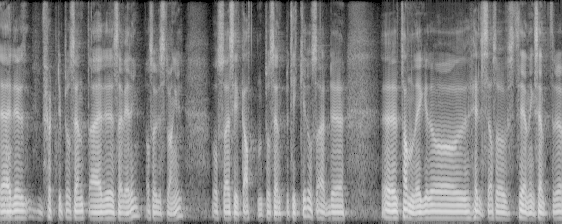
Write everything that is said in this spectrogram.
Det er eh, 40% er servering, altså restauranter. Og så er ca. 18% butikker. Og så er det eh, tannleger og helse, altså treningssentre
